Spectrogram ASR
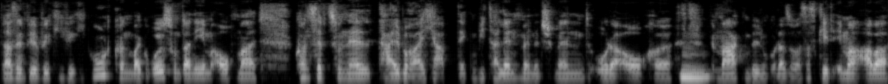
da sind wir wirklich, wirklich gut, können bei größeren Unternehmen auch mal konzeptionell Teilbereiche abdecken, wie Talentmanagement oder auch äh, Mhm. Markenbildung oder sowas. Das geht immer. Aber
